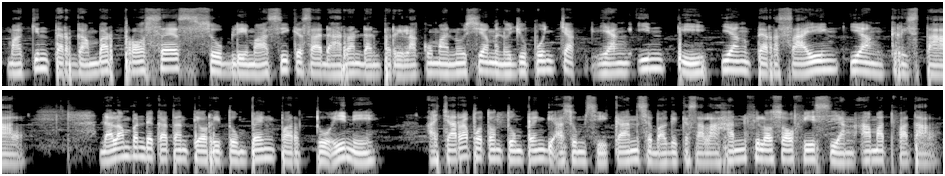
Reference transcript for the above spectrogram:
makin tergambar proses sublimasi kesadaran dan perilaku manusia menuju puncak yang inti, yang tersaing, yang kristal. Dalam pendekatan teori tumpeng part 2 ini, Acara potong tumpeng diasumsikan sebagai kesalahan filosofis yang amat fatal.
